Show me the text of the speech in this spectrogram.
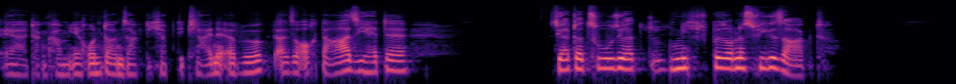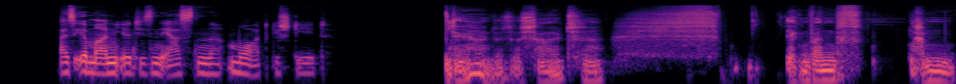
ja, dann kam ihr runter und sagt, ich habe die Kleine erwürgt. Also auch da, sie hätte, sie hat dazu, sie hat nicht besonders viel gesagt als ihr Mann ihr diesen ersten Mord gesteht. Ja, das ist halt äh, irgendwann haben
